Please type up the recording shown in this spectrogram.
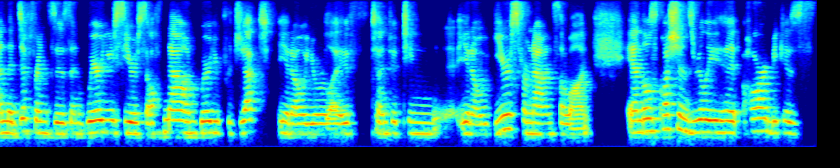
and the differences and where you see yourself now and where you project you know your life 10 15 you know years from now and so on. And those questions really hit hard because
